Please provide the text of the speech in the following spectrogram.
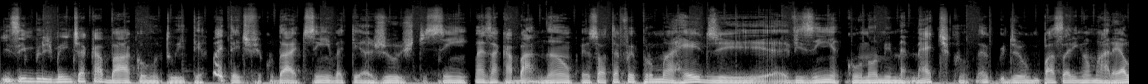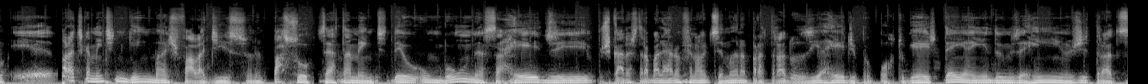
e simplesmente acabar com o Twitter. Vai ter dificuldade, sim, vai ter ajuste, sim, mas acabar não. Eu só até fui para uma rede eh, vizinha com o nome memético, né, de um passarinho amarelo, e praticamente ninguém mais fala disso, né? Passou, certamente. Deu um boom nessa rede, os caras trabalharam final de semana para traduzir a rede para o português. Tem ainda uns errinhos de tradução,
